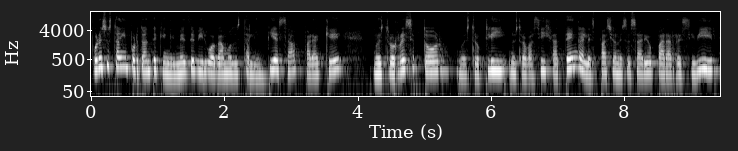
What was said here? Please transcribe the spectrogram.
Por eso es tan importante que en el mes de Virgo hagamos esta limpieza para que nuestro receptor, nuestro cli, nuestra vasija tenga el espacio necesario para recibir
